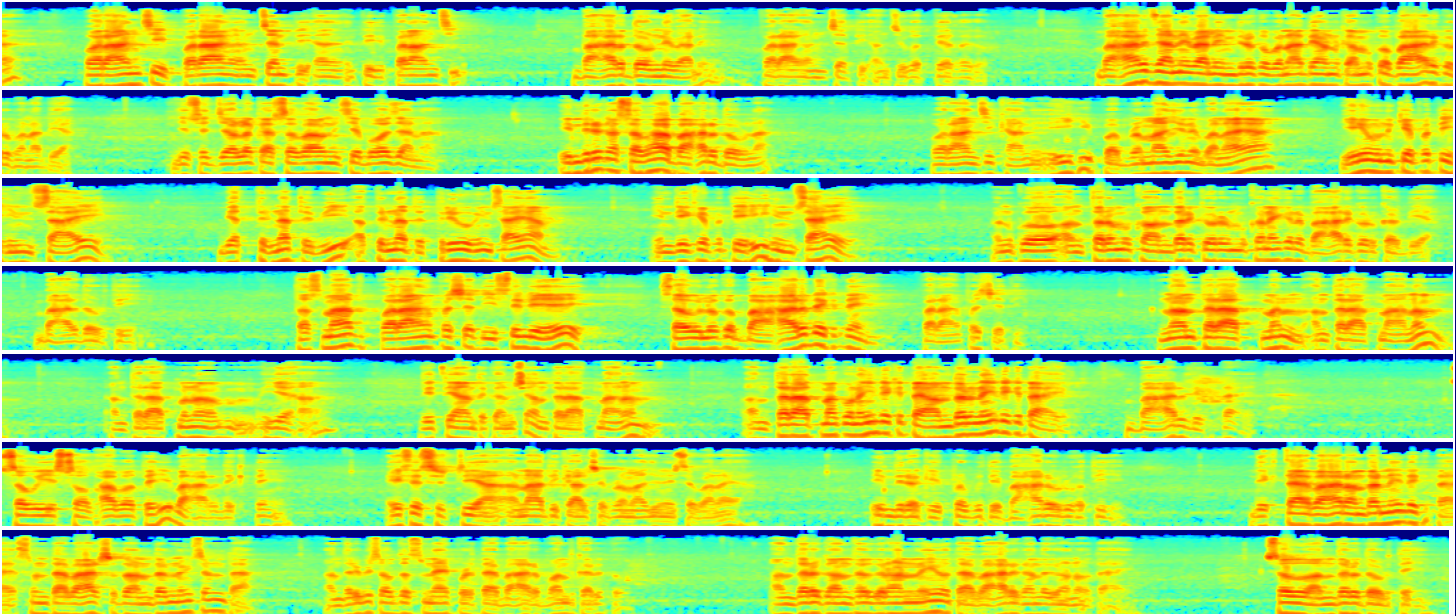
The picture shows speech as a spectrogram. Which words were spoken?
परांची पराग अंचंती परांची, बाहर दौड़ने वाले पराग अंचति अंचुगत्यर्थ बाहर जाने वाले इंद्र को बना दिया, उनका मुख बाहर कर बना दिया। जैसे जल का स्वभाव नीचे बह जाना इंद्र का स्वभाव बाहर दौड़ना परांची खाने, यही ब्रह्मा जी ने बनाया, ये उनके प्रति हिंसा है। व्यत्रिणत भी अत्रिणत त्रिहु हिंसायाम, इंद्रिय के प्रति ही हिंसा है। उनको अंतर्मुख, अंदर की ओर, मुख नहीं कर, बाहर की ओर कर दिया, बाहर दौड़ती है। तस्मात् परांग पश्यति। इसलिए सब लोग बाहर देखते हैं, परांग पश्यति। न अंतरात्मन, अंतरात्मानम अंतरात्मन यह द्वितीयांत कर्ण से अंतरात्मानम। अंतरात्मा को नहीं देखता है, अंदर नहीं देखता है, बाहर देखता है। सब ये स्वभावत ही बाहर देखते हैं। ऐसे सृष्टि अनादि काल से ब्रह्मा जी ने इसे बनाया। इंद्र की प्रभुति बाहर और होती है। देखता है बाहर, अंदर नहीं देखता है। सुनता बाहर शब्द अंदर नहीं सुनता। अंदर भी शब्द सुनाई पड़ता है, बाहर बंद करे तो। अंदर गंध ग्रहण नहीं होता, बाहर गंध ग्रहण होता है। सब अंदर दौड़ते हैं।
